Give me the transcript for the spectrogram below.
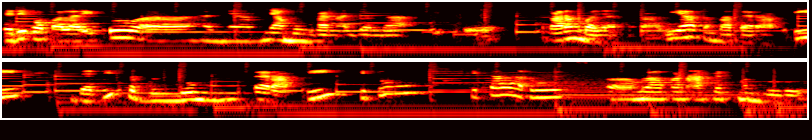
Jadi Kopala itu uh, hanya menyambungkan aja mbak. Gitu. Sekarang banyak sekali ya tempat terapi. Jadi sebelum terapi itu kita harus uh, melakukan asesmen dulu.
